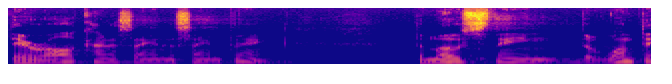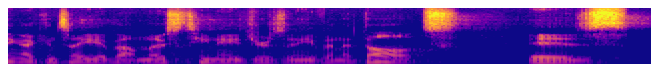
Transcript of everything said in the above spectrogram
They were all kind of saying the same thing. The most thing, the one thing I can tell you about most teenagers and even adults is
